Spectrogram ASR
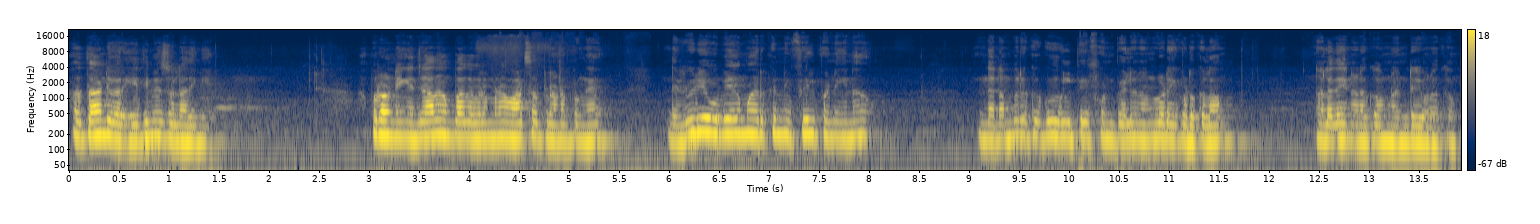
அதை தாண்டி வர எதுவுமே சொல்லாதீங்க. அப்புறம் நீங்கள் ஜாதகம் பார்க்க விரும்பினா வாட்ஸ்அப்பில் அனுப்புங்க. இந்த வீடியோ உபயோகமாக இருக்குன்னு ஃபீல் பண்ணிங்கன்னா இந்த நம்பருக்கு கூகுள் பே ஃபோன்பேயில் நன்கொடை கொடுக்கலாம். நல்லதே நடக்கும். நன்றி வணக்கம்.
